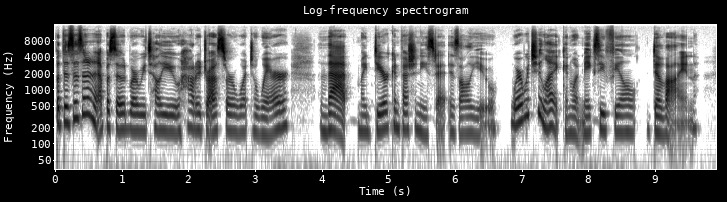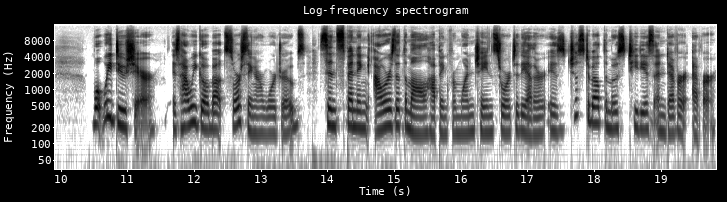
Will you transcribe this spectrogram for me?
But this isn't an episode where we tell you how to dress or what to wear. That, my dear confessionista, is all you. Wear what you like and what makes you feel divine. What we do share is how we go about sourcing our wardrobes, since spending hours at the mall hopping from one chain store to the other is just about the most tedious endeavor ever.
